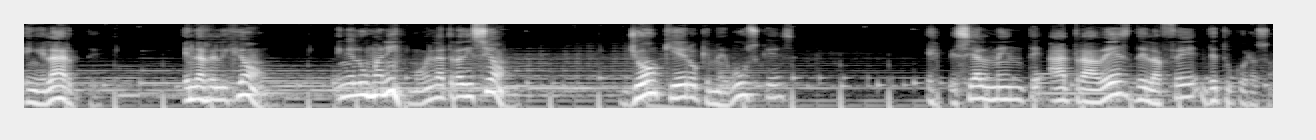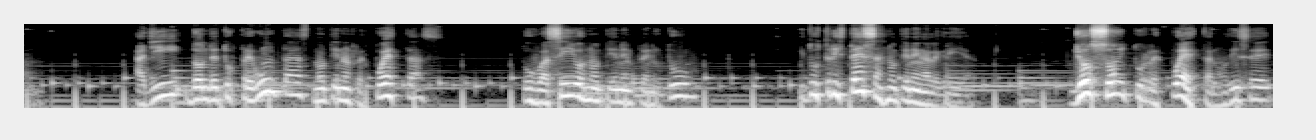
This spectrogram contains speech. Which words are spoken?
en el arte, en la religión, en el humanismo, en la tradición. Yo quiero que me busques especialmente a través de la fe de tu corazón. Allí donde tus preguntas no tienen respuestas, tus vacíos no tienen plenitud y tus tristezas no tienen alegría. Yo soy tu respuesta, nos dice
